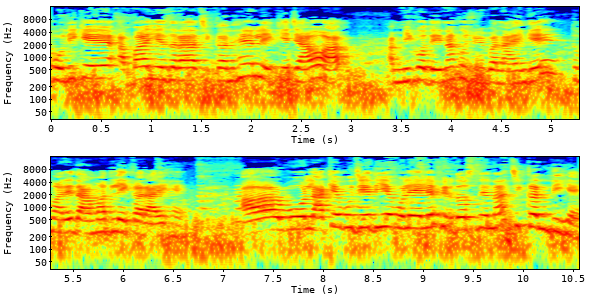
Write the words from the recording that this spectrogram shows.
बोली कि, अब्बा, ये ज़रा चिकन है, लेके जाओ आप। अम्मी को देना, कुछ भी बनाएँगे। तुम्हारे दामाद लेकर आए हैं। और वो लाके मुझे दिए, बोले, ले फिर दोस्त ने ना चिकन दी है।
